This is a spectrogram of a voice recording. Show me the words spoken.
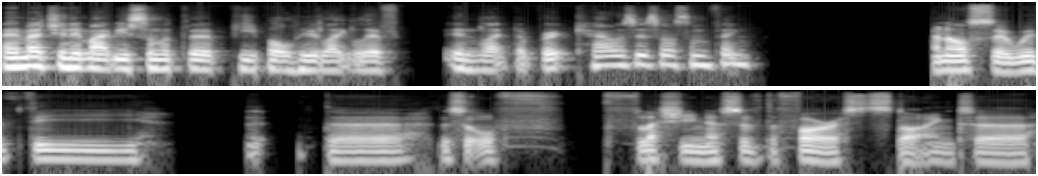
I imagine it might be some of the people who like live in like the brick houses or something. And also with the the the sort of fleshiness of the forest starting to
